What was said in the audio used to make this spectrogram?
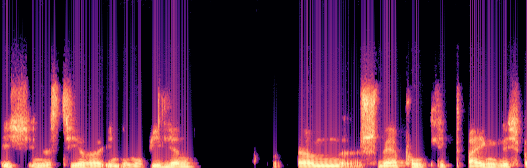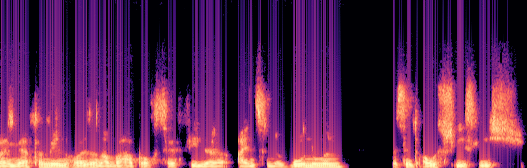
Ich investiere in Immobilien. Ähm, Schwerpunkt liegt eigentlich bei Mehrfamilienhäusern, aber habe auch sehr viele einzelne Wohnungen. Es sind ausschließlich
